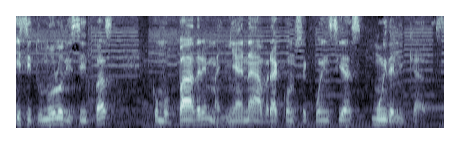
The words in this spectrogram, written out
Y si tú no lo disipas, como padre, mañana habrá consecuencias muy delicadas.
